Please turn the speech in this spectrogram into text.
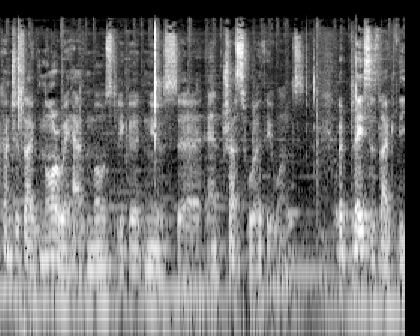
Countries like Norway have mostly good news uh, and trustworthy ones. But places like the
